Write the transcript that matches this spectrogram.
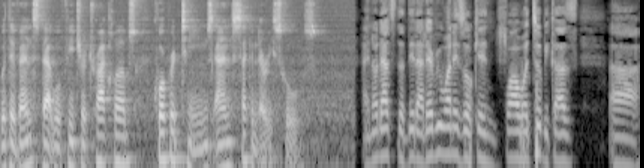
with events that will feature track clubs, corporate teams, and secondary schools. I know that's the day that everyone is looking forward to because uh,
